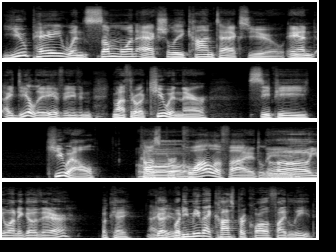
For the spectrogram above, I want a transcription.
You pay when someone actually contacts you. And ideally, if even you want to throw a Q in there, CPQL, cost Oh. per qualified lead. Oh, you want to go there? Okay. I Good. do. What do you mean by cost per qualified lead?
